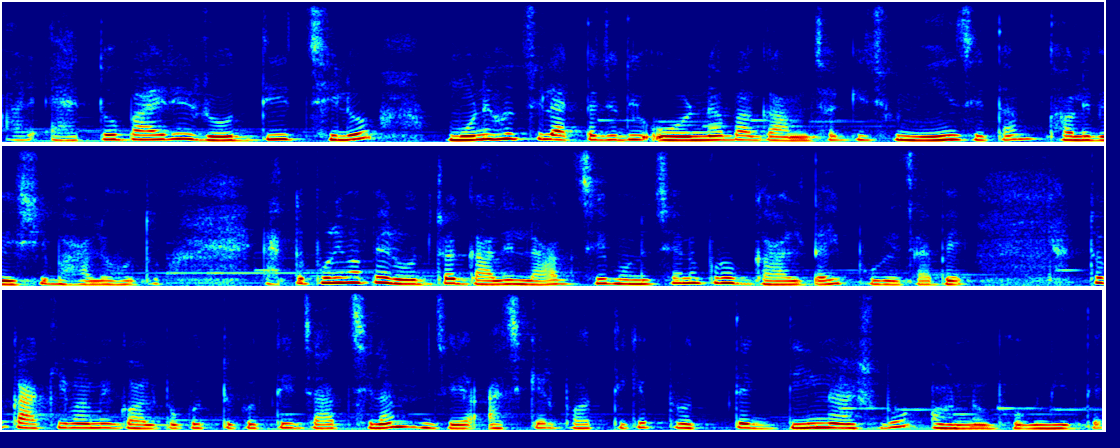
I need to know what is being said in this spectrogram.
আর এত বাইরে রোদ দিচ্ছিল, মনে হচ্ছিল একটা যদি ওড়না বা গামছা কিছু নিয়ে যেতাম, তাহলে বেশি ভালো হতো। এত পরিমাপে রোদটা গালে লাগছে, মনে হচ্ছে যেন পুরো গালটাই পুড়ে যাবে। তো কাকিমা আমি গল্প করতে করতেই যাচ্ছিলাম যে আজকের পর থেকে প্রত্যেক দিন আসব অন্নভোগ নিতে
